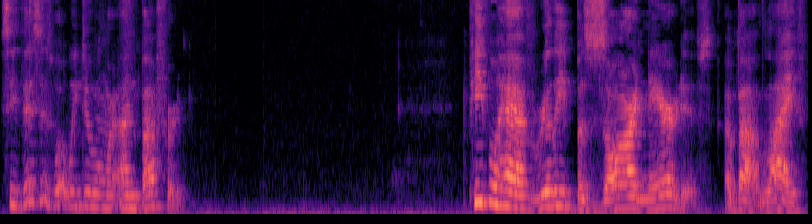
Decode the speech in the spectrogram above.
See, this is what we do when we're unbuffered. People have really bizarre narratives about life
